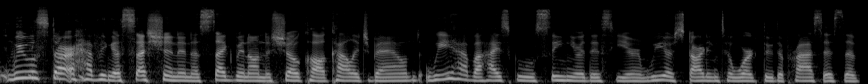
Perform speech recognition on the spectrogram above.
we will start having a session and a segment on the show called College Bound. We have a high school senior this year, and we are starting to work through the process of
